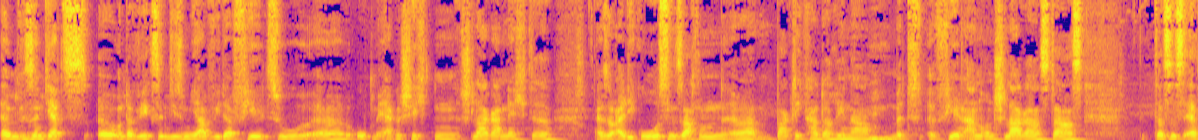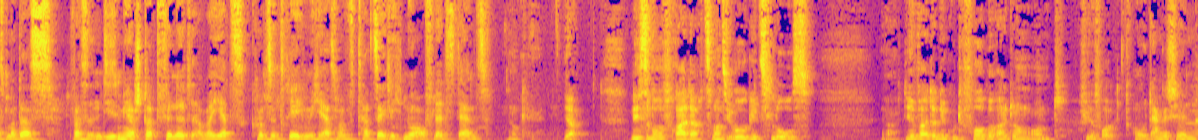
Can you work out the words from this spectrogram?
Ähm, wir sind jetzt äh, unterwegs in diesem Jahr wieder viel zu äh, Open-Air-Geschichten, Schlagernächte, also all die großen Sachen, äh, Barclay Katharina mhm. mit äh, vielen anderen Schlagerstars. Das ist erstmal das, was in diesem Jahr stattfindet, aber jetzt konzentriere ich mich erstmal tatsächlich nur auf Let's Dance. Okay, ja. Nächste Woche Freitag, 20 Uhr geht's los ja, dir weiter eine gute Vorbereitung und viel Erfolg. Oh, Dankeschön.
